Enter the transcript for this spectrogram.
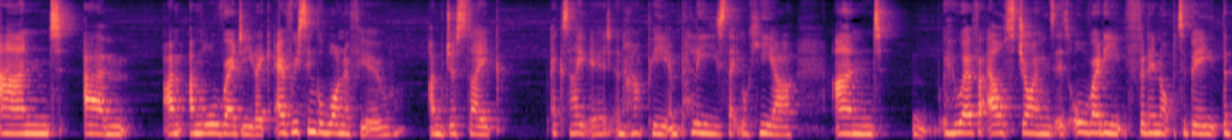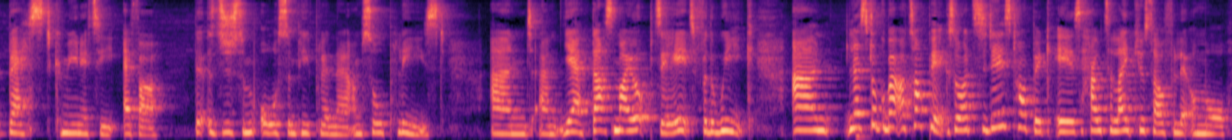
and um, I'm, I'm already like every single one of you, I'm just like excited and happy and pleased that you're here. And whoever else joins is already filling up to be the best community ever. There's just some awesome people in there. I'm so pleased. And um, yeah, that's my update for the week. And let's talk about our topic. So, our today's topic is how to like yourself a little more.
